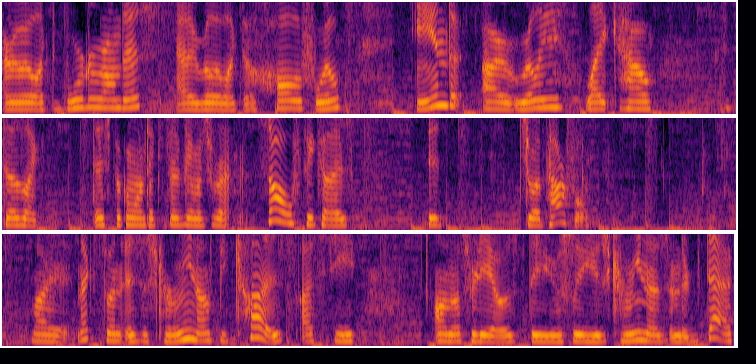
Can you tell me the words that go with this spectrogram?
I I really like the border on this. I really like the hollow foil. And I really like how it does like this Pokemon takes 30 damage from itself because it's really powerful. My next one is this Korrina because I see on most videos they usually use Korrinas in their deck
